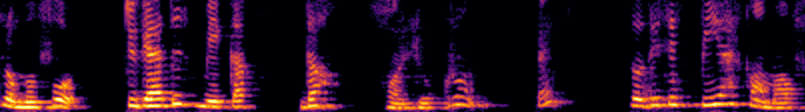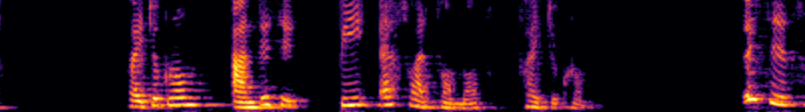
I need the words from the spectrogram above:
chromophore together make up the holochrome, right? So this is PR form of phytochrome and this is PFR form of phytochrome. This is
